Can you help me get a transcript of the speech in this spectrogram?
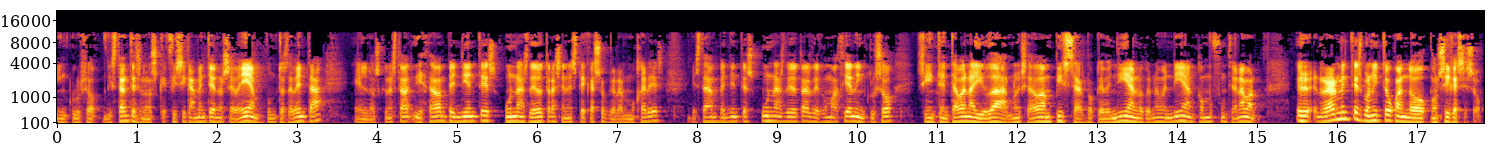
incluso distantes, en los que físicamente no se veían puntos de venta, en los que no estaban, y estaban pendientes unas de otras, en este caso que eran mujeres, estaban pendientes unas de otras de cómo hacían, incluso se intentaban ayudar, ¿no? Y se daban pistas, lo que vendían, lo que no vendían, cómo funcionaban. Eh, realmente es bonito cuando consigues eso,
